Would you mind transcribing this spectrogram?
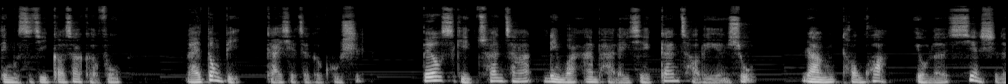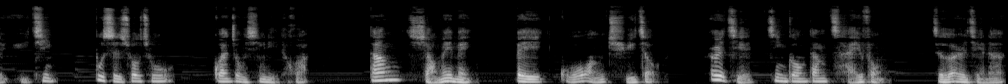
林姆斯基·高萨可夫。”来动笔改写这个故事，Belsky 穿插另外安排了一些甘草的元素，让童话有了现实的语境，不时说出观众心里的话。当小妹妹被国王娶走，二姐进宫当裁缝，这个二姐呢，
